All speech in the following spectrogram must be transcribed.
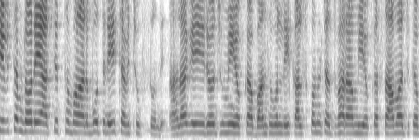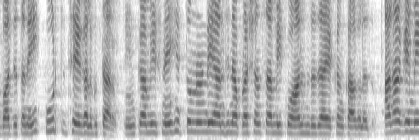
జీవితంలోనే అత్యుత్తమ సానుభూతిని చవి చూపుతుంది అలాగే ఈ రోజు మీ యొక్క బంధువుల్ని కలుసుకొనుట ద్వారా మీ యొక్క సామాజిక బాధ్యతని పూర్తి చేయగలుగుతారు. ఇంకా మీ స్నేహితుల నుండి అందిన ప్రశంస మీకు ఆనందదాయకం కాగలదు. అలాగే మీ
